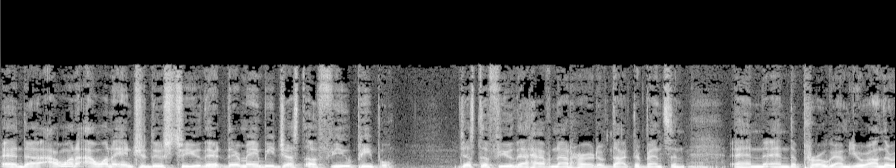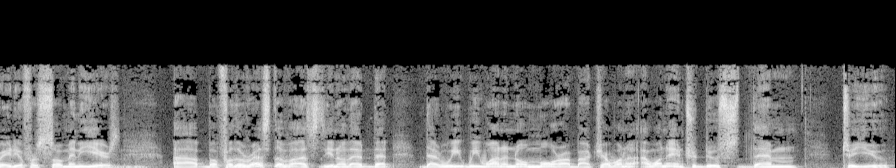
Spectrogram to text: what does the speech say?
And uh, I want to I want to introduce to you there there may be just a few people just a few that have not heard of Dr. Benson mm-hmm. and, and the program. You were on the radio for so many years. Mm-hmm. Uh, but for the rest of us, you know, that, that, that we, we want to know more about you, I want to I wanna introduce them to you.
